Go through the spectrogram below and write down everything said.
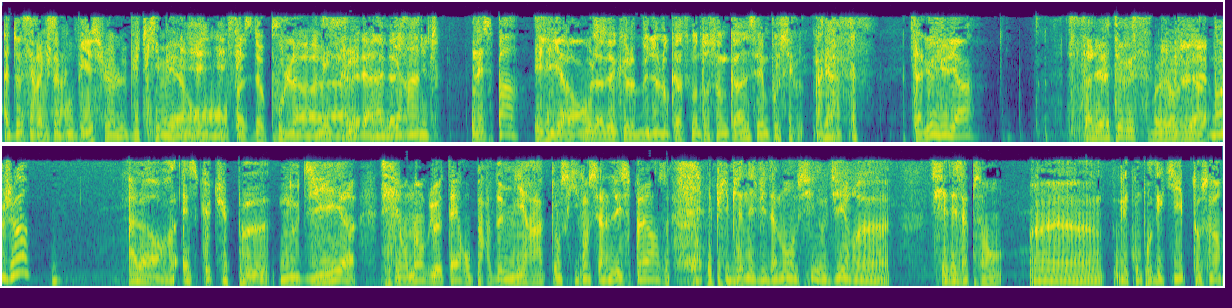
à C'est vrai que j'avais 2,45. oublié celui-là, le but qu'il met en, en phase de poule à, la, dernière- minute. N'est-ce pas Et Liverpool avec le but de Lucas contre son camp, c'est impossible. Salut Julien. salut à tous. Bonjour, Julien. Bonjour. Alors, est-ce que tu peux nous dire si en Angleterre on parle de miracle en ce qui concerne les Spurs, et puis bien évidemment aussi nous dire euh, s'il y a des absents, euh, les compos d'équipe, tout ça?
